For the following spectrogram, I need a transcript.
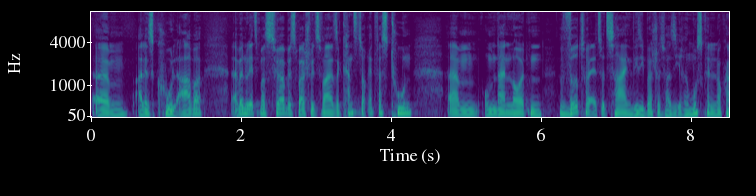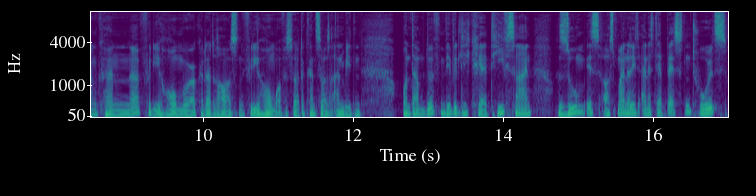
ähm, alles cool, aber äh, wenn du jetzt mal Service beispielsweise, kannst du auch etwas tun, ähm, um deinen Leuten virtuell zu zeigen, wie sie beispielsweise ihre Muskeln lockern können, ne? für die Homeworker da draußen, für die Homeoffice-Leute kannst du was anbieten. Und dann dürfen wir wirklich kreativ sein. Zoom ist aus meiner Sicht eines der besten Tools,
